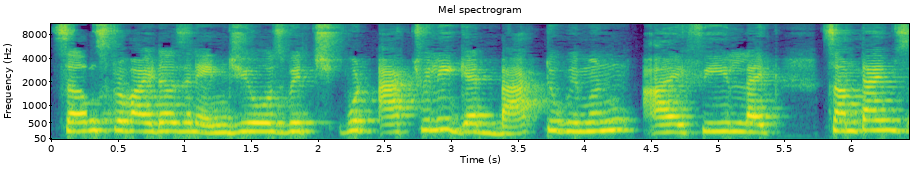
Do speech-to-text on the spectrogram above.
service providers and NGOs which would actually get back to women. I feel like sometimes,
